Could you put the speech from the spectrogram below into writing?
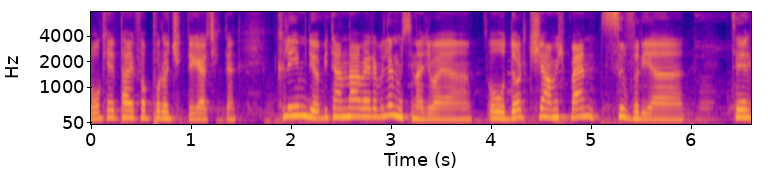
Roket tayfa pro çıktı gerçekten. Claim diyor. Bir tane daha verebilir misin acaba ya? Oo 4 kişi almış. Ben 0 ya. Tüh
